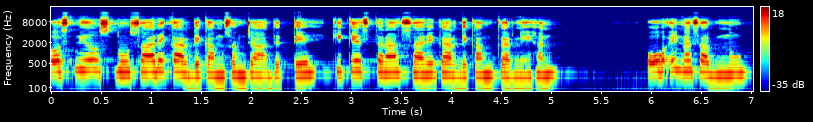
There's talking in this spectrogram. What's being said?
ਉਸ ਨੇ ਉਸ ਨੂੰ ਸਾਰੇ ਘਰ ਦੇ ਕੰਮ ਸਮਝਾ ਦਿੱਤੇ ਕਿ ਕਿਸ ਤਰ੍ਹਾਂ ਸਾਰੇ ਘਰ ਦੇ ਕੰਮ ਕਰਨੇ ਹਨ। ਉਹ ਇਹਨਾਂ ਸਭ ਨੂੰ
